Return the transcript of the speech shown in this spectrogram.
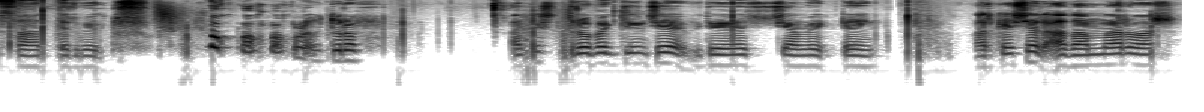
saatleri bekliyorum. Yok yok yok yok drop. Arkadaşlar drop'a gidince videoyu açacağım bekleyin. Arkadaşlar adamlar var.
